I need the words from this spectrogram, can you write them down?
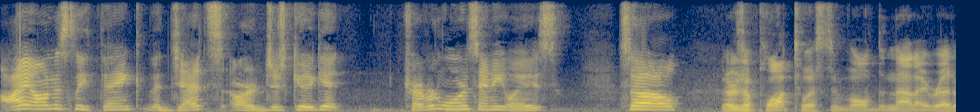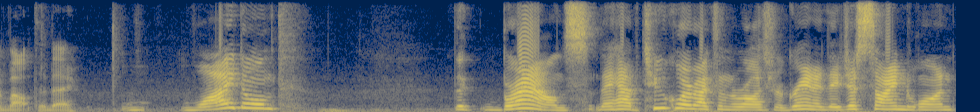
I honestly think the Jets are just gonna get Trevor Lawrence anyways. So There's a plot twist involved in that I read about today. why don't the Browns? They have two quarterbacks on the roster. Granted, they just signed one,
